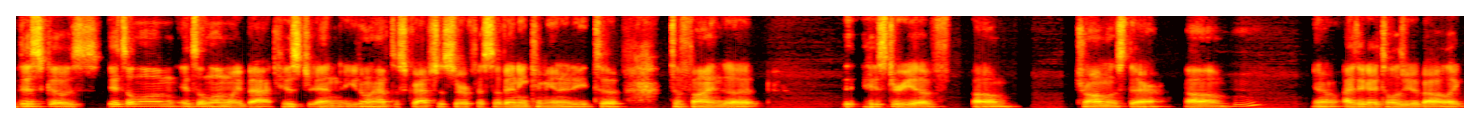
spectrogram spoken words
this goes it's a long it's a long way back history and you don't have to scratch the surface of any community to to find the history of um, traumas there um, mm-hmm. you know i think i told you about like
